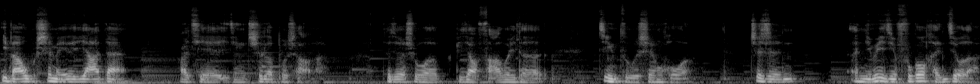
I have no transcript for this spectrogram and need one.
一百五十枚的鸭蛋，而且已经吃了不少了。这就是我比较乏味的禁足生活。这是，呃，你们已经复工很久了，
